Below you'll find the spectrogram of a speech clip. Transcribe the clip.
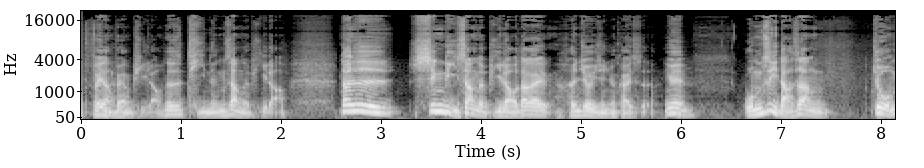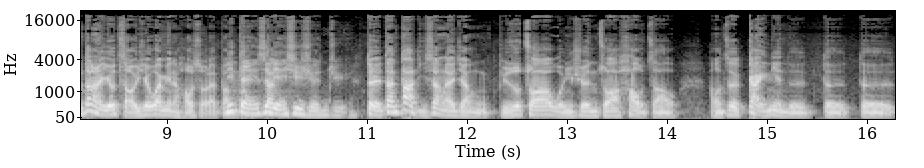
非常非常疲劳，那是体能上的疲劳。但是心理上的疲劳大概很久以前就开始了，因为我们自己打仗，就我们当然有找一些外面的好手来帮。你等于是连续选举。对，但大体上来讲，比如说抓文宣、抓号召，好这个概念的的的。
